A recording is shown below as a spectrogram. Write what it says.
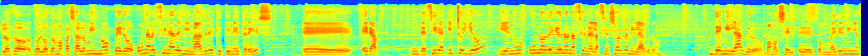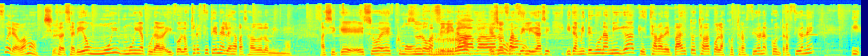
Los dos- con los dos me ha pasado lo mismo, pero una vecina de mi madre que tiene tres, eh, era decir aquí estoy yo y en un- uno de ellos no nació en el ascensor de milagro. De milagro, vamos, el- eh, con medio niño fuera, vamos. Sí. O sea, se vio muy, muy apurada. Y con los tres que tiene les ha pasado lo mismo. Así que eso es como Eso un horror. facilidad Eso es facilidad, sí. Y también tengo una amiga que estaba de parto, estaba con las contracciones, contracciones y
